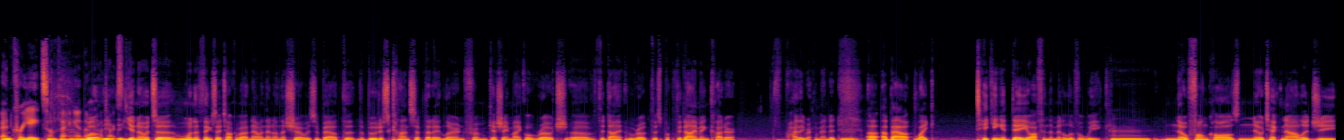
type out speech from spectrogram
and create something in that well, y- you know, it's a one of the things I talk about now and then on the show is about the, the Buddhist concept that I learned from Geshe Michael Roach of the di- who wrote this book, The Diamond Cutter, highly recommended, Mm. uh, about like taking a day off in the middle of a week, Hmm. no phone calls, no technology.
